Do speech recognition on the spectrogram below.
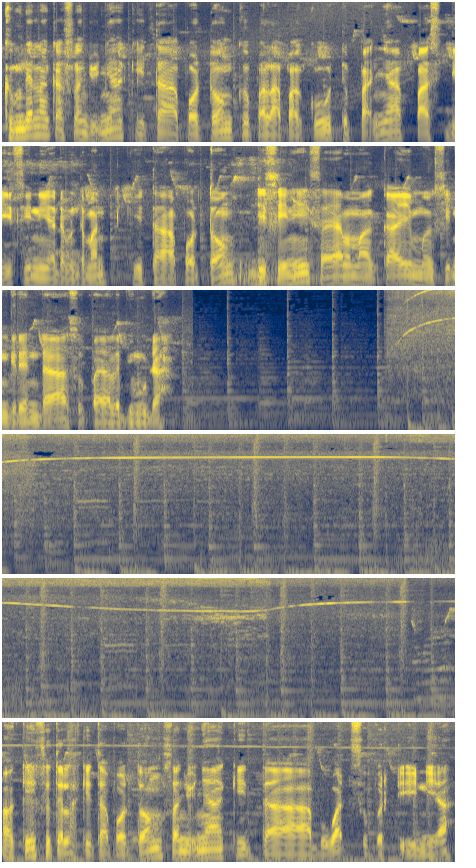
Kemudian langkah selanjutnya kita potong kepala paku tepatnya pas di sini ya teman-teman. Kita potong. Di sini saya memakai mesin gerenda supaya lebih mudah. Oke setelah kita potong selanjutnya kita buat seperti ini ya.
